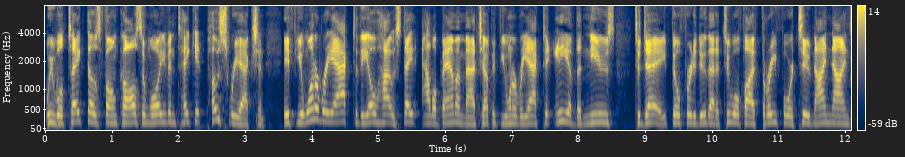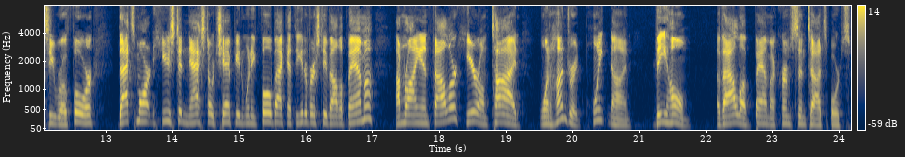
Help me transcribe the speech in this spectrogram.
We will take those phone calls and we'll even take it post reaction. If you want to react to the Ohio State Alabama matchup, if you want to react to any of the news today, feel free to do that at 205 342 9904. That's Martin Houston, national champion winning fullback at the University of Alabama. I'm Ryan Fowler here on Tide 100.9, the home of Alabama Crimson Tide Sports.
